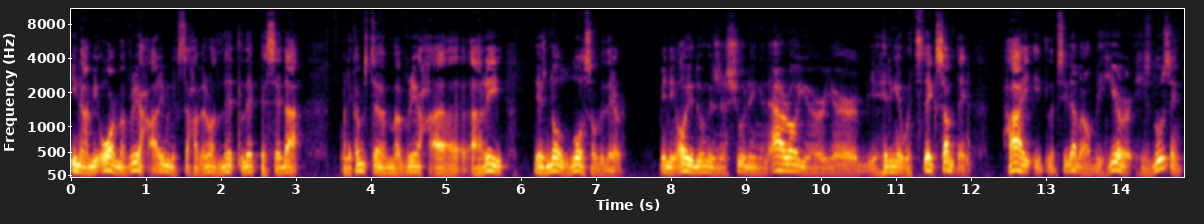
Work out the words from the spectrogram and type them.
Inami or mavriyah ari lit le peseda. When it comes to mavriyah uh, ari, there's no loss over there. Meaning all you're doing is just shooting an arrow, you're you're you're hitting it with sticks, something. Hi, eat lepsida, but over here he's losing.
